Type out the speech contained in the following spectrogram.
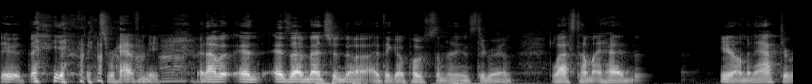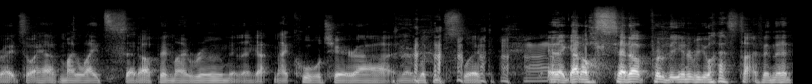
Dude, yeah, thanks for having me. And I and as I mentioned, uh, I think I posted something on Instagram last time I had you know, I'm an actor, right? So I have my lights set up in my room and I got my cool chair out and I'm looking slick. And I got all set up for the interview last time. And then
